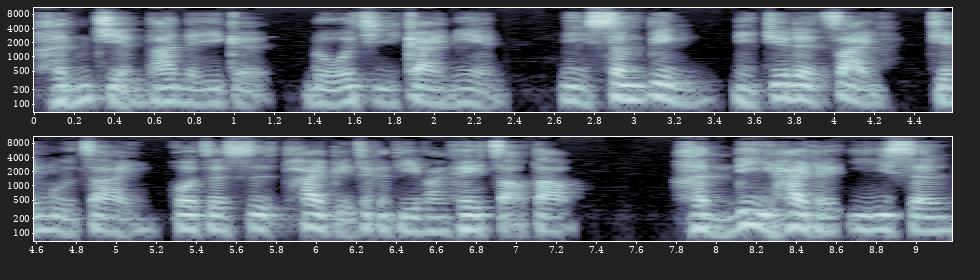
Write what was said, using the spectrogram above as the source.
很简单的一个逻辑概念：你生病，你觉得在柬埔寨或者是泰北这个地方可以找到。很厉害的医生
